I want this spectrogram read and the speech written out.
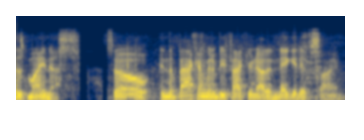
is minus. So in the back, I'm going to be factoring out a negative sign.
